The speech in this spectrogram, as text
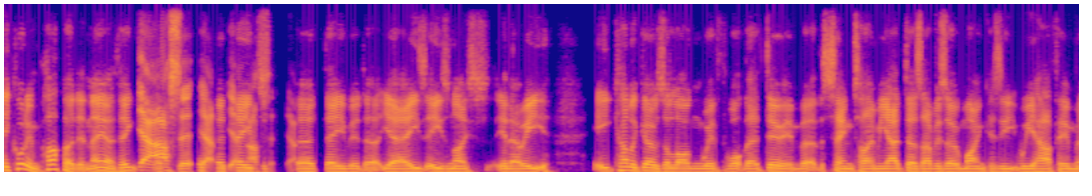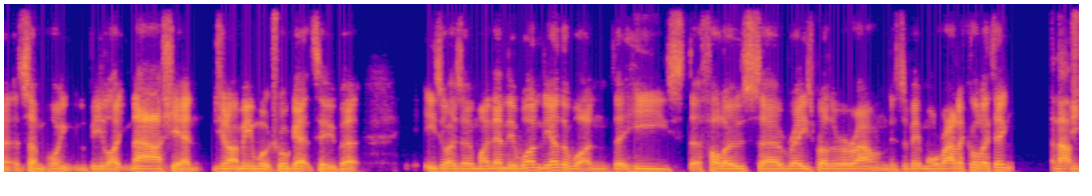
they called him Papa, didn't they? I think. Yeah, that's it. Yeah, uh, yeah, David, that's it. Yeah. uh, David. Uh, yeah, he's he's nice. You know, he he kind of goes along with what they're doing, but at the same time, he does have his own mind because we have him at some point be like, "Nah, she ain't." Do you know what I mean? Which we'll get to, but he's got his own mind. Then the one, the other one that he's that follows uh, Ray's brother around is a bit more radical, I think. And that's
